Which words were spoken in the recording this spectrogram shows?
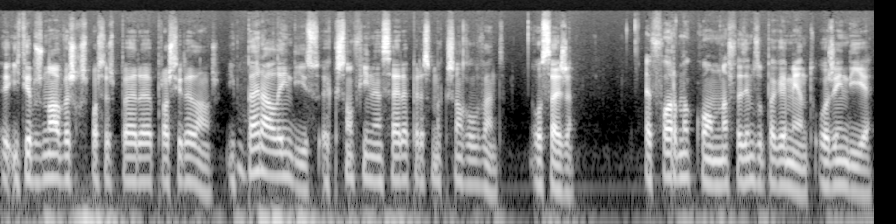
eh, e termos novas respostas para, para os cidadãos. E, para além disso, a questão financeira parece uma questão relevante. Ou seja, a forma como nós fazemos o pagamento hoje em dia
